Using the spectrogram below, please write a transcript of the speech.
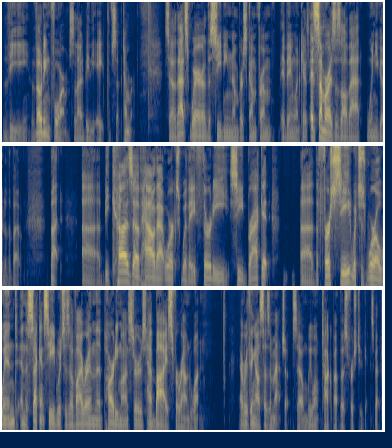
the voting form. So that would be the 8th of September. So that's where the seeding numbers come from, if anyone cares. It summarizes all that when you go to the vote. But uh, because of how that works with a 30 seed bracket, uh, the first seed, which is Whirlwind, and the second seed, which is Elvira and the Party Monsters, have buys for round one. Everything else has a matchup. So we won't talk about those first two games. But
